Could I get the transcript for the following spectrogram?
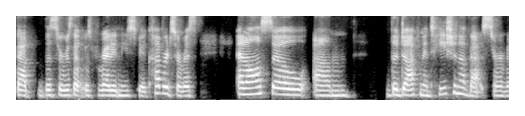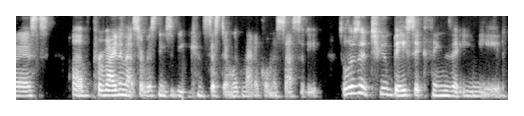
that the service that was provided needs to be a covered service. And also um, the documentation of that service, of providing that service needs to be consistent with medical necessity. So those are two basic things that you need.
